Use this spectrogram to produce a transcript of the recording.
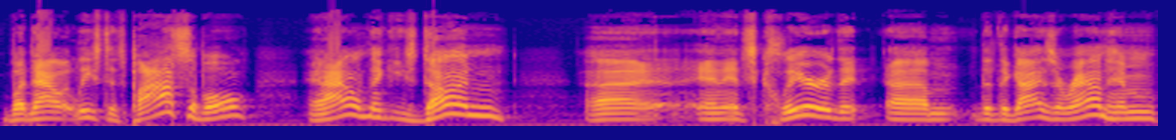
but now at least it's possible, and I don't think he's done. Uh, and it's clear that um, that the guys around him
